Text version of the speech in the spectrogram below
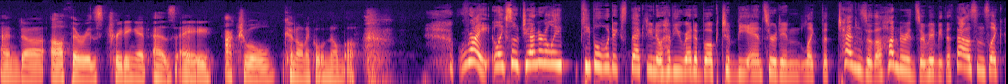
and uh, Arthur is treating it as a actual canonical number. Right. Like, so generally people would expect, you know, have you read a book to be answered in like the tens or the hundreds or maybe the thousands? Like,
